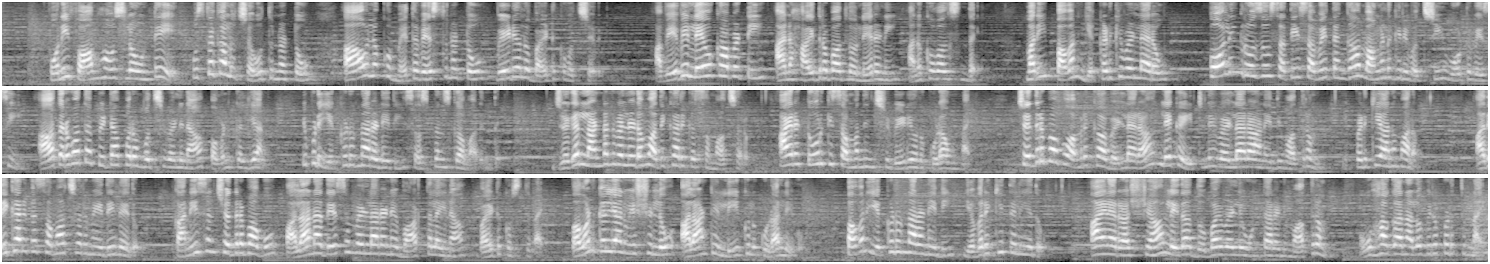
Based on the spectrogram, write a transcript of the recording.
పోనీ ఫామ్ హౌస్లో ఉంటే పుస్తకాలు చదువుతున్నట్టు ఆవులకు మేత వేస్తున్నట్టు వీడియోలు బయటకు వచ్చేవి. అవేవీ లేవు కాబట్టి ఆయన హైదరాబాద్లో లేరని అనుకోవాల్సిందే. మరి పవన్ ఎక్కడికి వెళ్ళారో? పోలింగ్ రోజు సతీ సమేతంగా మంగళగిరి వచ్చి ఓటు వేసి ఆ తర్వాత పిఠాపురం వచ్చి వెళ్ళిన పవన్ కళ్యాణ్ ఇప్పుడు ఎక్కడున్నారనేది సస్పెన్స్గా మారింది. జగన్ లండన్ వెళ్ళడం అధికారిక సమాచారం. ఆయన టూర్కి సంబంధించి వీడియోలు కూడా ఉన్నాయి. చంద్రబాబు అమెరికా వెళ్ళారా లేక ఇటలీ వెళ్ళారా అనేది మాత్రం ఇప్పటికీ అనుమానం. అధికారిక సమాచారం ఏదీ లేదు. కనీసం చంద్రబాబు పలానా దేశం వెళ్ళారనే వార్తలైనా బయటకొస్తున్నాయి. పవన్ కళ్యాణ్ విషయంలో అలాంటి లీకులు కూడా లేవు. పవన్ ఎక్కడున్నారనేది ఎవరికీ తెలియదు. ఆయన రష్యా లేదా దుబాయ్ వెళ్ళి ఉంటారని మాత్రం ఊహాగానాలు వినపడుతున్నాయి.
